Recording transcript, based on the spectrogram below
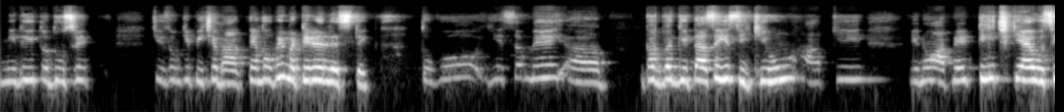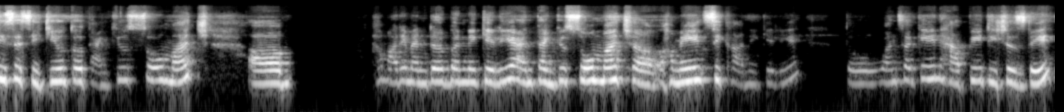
मिली तो दूसरे चीज़ों के पीछे भागते हैं वो भी मटेरियलिस्टिक तो वो ये सब मैं भगवत गीता से ही सीखी हूँ। आपकी यू you नो know, आपने टीच किया है उसी से सीखी हूँ तो थैंक यू सो मच हमारे मेंटर बनने के लिए and thank you so much हमें सिखाने के लिए। तो once again happy teachers day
